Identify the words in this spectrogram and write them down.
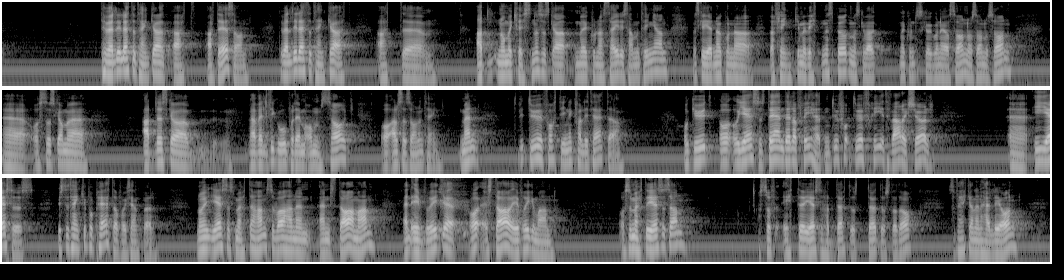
Det er veldig lett å tenke at, at, at, det er sånn. Det er veldig lett å tenke at, at, uh, at når vi er kristne, så skal vi kunne si de samme tingene. Vi skal gjerne kunne være flinke med vitnesbyrd. Vi skal, være, vi skal kunne gjøre sånn og sånn og sånn. Eh, og så skal vi Alle skal være veldig gode på det med omsorg og altså sånne ting. Men du har fått dine kvaliteter. Og, Gud, og, og, Jesus det er en del av friheten. Du, får, du er fri til å være deg sjøl eh, i Jesus. Hvis du tenker på Peter, f.eks. Når Jesus møtte han, så var han en, en sta mann. En ivrige, sta og ivrig mann. Og så møtte Jesus han. Så Etter Jesus hadde dødd og, død og stått opp, så fikk han Den hellige ånd.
